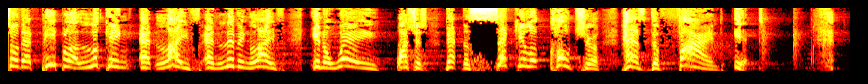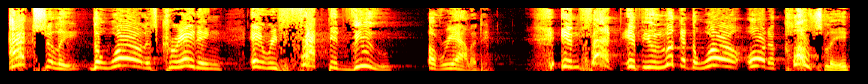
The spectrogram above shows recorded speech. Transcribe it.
So that people are looking at life and living life in a way, watch this, that the secular culture has defined it. Actually, the world is creating a refracted view of reality. In fact, if you look at the world order closely,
